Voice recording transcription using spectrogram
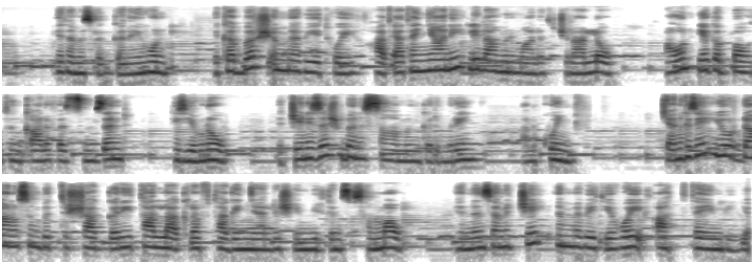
የተመሰገነ ይሁን። የከበርሽ እመቤት ሆይ ኃጢአተኛ እኔ ሌላ ምን ማለት እችላለሁ? አሁን የገባሁትን ቃል እፈጽም ዘንድ ጊዜው ነው። እጄን ይዘሽ በንስሐ መንገድ ምሪኝ አልኩኝ። ያን ጊዜ ዮርዳኖስን ብትሻገሪ ታላቅ ረፍት ታገኛለሽ የሚል ድምፅ ሰማው። ይህንን ሰምቼ እመቤቴ ሆይ አትተይም ብዬ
